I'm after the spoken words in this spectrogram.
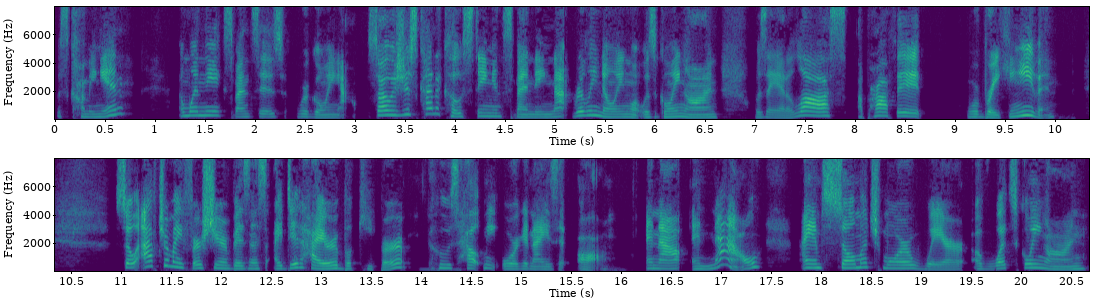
was coming in and when the expenses were going out. So I was just kind of coasting and spending, not really knowing what was going on. Was I at a loss, a profit, or breaking even? So after my first year in business, I did hire a bookkeeper who's helped me organize it all. And now and now I am so much more aware of what's going on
